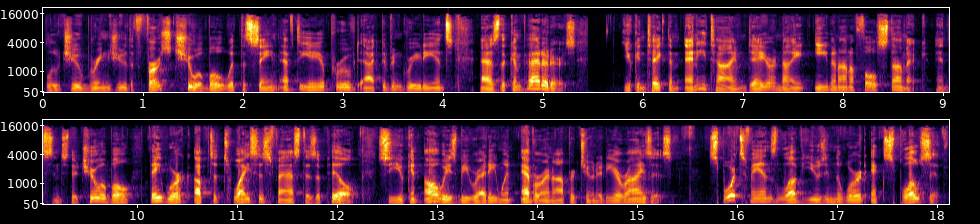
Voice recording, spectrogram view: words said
Blue Chew brings you the first chewable with the same FDA approved active ingredients as the competitors. You can take them anytime, day or night, even on a full stomach. And since they're chewable, they work up to twice as fast as a pill, so you can always be ready whenever an opportunity arises. Sports fans love using the word explosive,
